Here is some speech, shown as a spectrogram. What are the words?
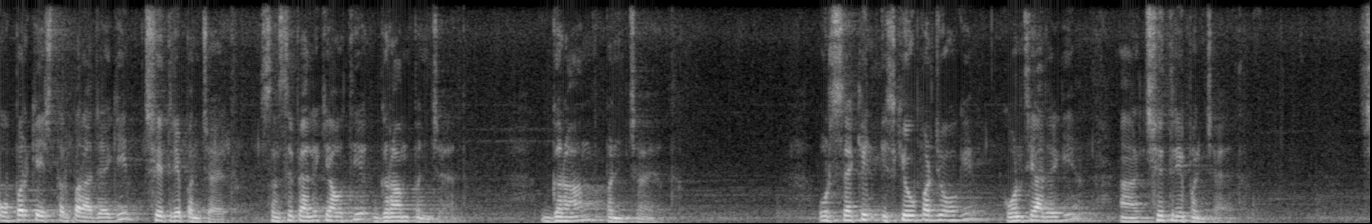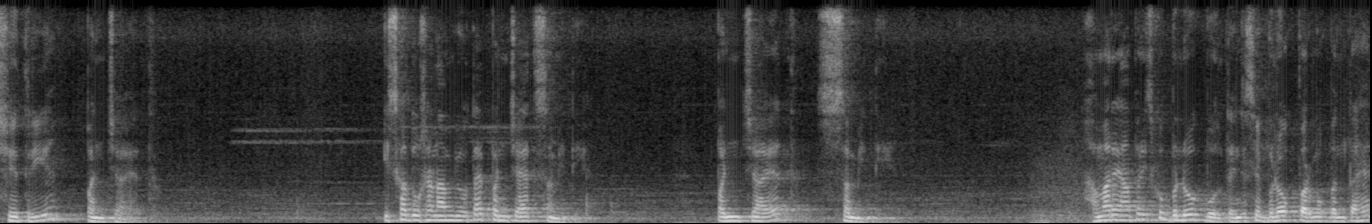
ऊपर के स्तर पर आ जाएगी क्षेत्रीय पंचायत। सबसे पहले क्या होती है? ग्राम पंचायत। ग्राम पंचायत। और सेकंड इसके ऊपर जो होगी, कौन सी आ जाएगी? क्षेत्रीय पंचायत। क्षेत्रीय पंचायत। इसका दूसरा नाम भी होता है पंचायत समिति। पंचायत समिति। हमारे यहाँ पर इसको ब्लॉक बोलते हैं, जैसे ब्लॉक प्रमुख बनता है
